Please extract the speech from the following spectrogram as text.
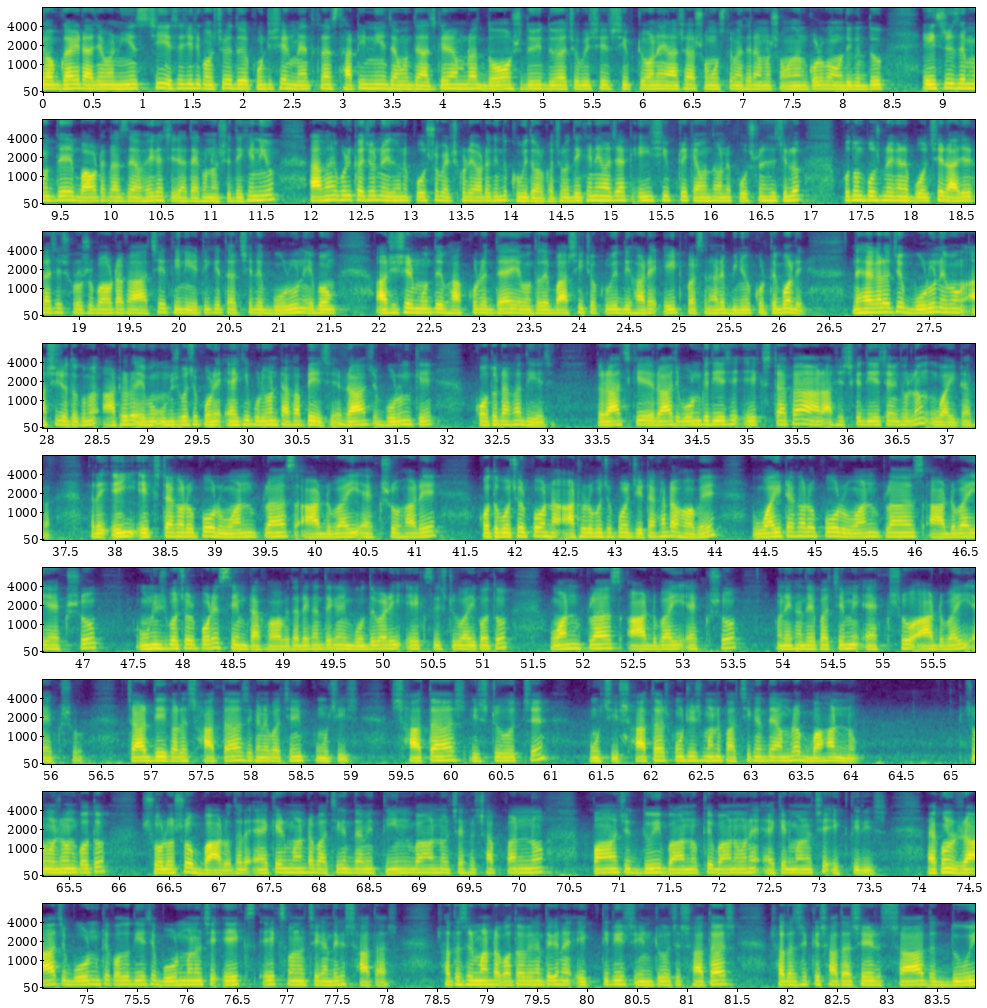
Job guide আজ আমরা নিয়ে এসেছি। এসএসজি কনস্টেবল দু হাজার পঁচিশের ম্যাথ ক্লাস থার্টিন নিয়ে, যার মধ্যে আজকে আমরা দশ, দুই দু হাজার চব্বিশের শিফট ওয়ানে আসা সমস্ত ম্যাথের আমরা সমাধান করব। আমাদের কিন্তু এই সিরিজের মধ্যে বারোটা ক্লাস দেওয়া হয়ে গেছে, যাতে এখন অবশ্যই দেখে নিও। আগামী পরীক্ষার জন্য এই ধরনের প্রশ্ন ব্যাচ করে যাওয়াটা কিন্তু খুবই দরকার ছিল। দেখে নেওয়া যাক এই শিফটে কেমন ধরনের প্রশ্ন এসেছিল। প্রথম প্রশ্ন এখানে বলছে, রাজের কাছে ষোলোশো বারো টাকা আছে, তিনি এটিকে তার ছেলে বরুণ এবং আশিসের মধ্যে ভাগ করে দেয় এবং তাদের বার্ষিক চক্রবৃদ্ধি হারে এইট পার্সেন্ট হারে বিনিয়োগ করতে বলে। দেখা গেল যে বরুণ এবং আশি যতক্রমে আঠেরো এবং উনিশ বছর পরে একই পরিমাণ টাকা পেয়েছে। রাজ বরুণকে কত টাকা দিয়েছে? তো রাজকে, রাজ বরুণকে দিয়েছে এক্স টাকা আর আশিসকে দিয়েছে আমি ধরলাম ওয়াই টাকা। তাহলে এই এক্স টাকার ওপর ওয়ান প্লাস আট বাই একশো হারে কত বছর পর না আঠেরো বছর পর যে টাকাটা হবে ওয়াই টাকার ওপর ওয়ান প্লাস আট বাই একশো উনিশ বছর পরে সেম টাকা হবে। তাহলে এখান থেকে আমি বলতে পারি এক্স ইস টু ওয়াই কত? ওয়ান প্লাস আট বাই একশো মানে এখান থেকে পাচ্ছি আমি একশো আট বাই একশো। চার দিয়ে কালো সাতাশ, এখানে পাচ্ছি আমি পঁচিশ। সাতাশ ইস টু হচ্ছে পঁচিশ। সাতাশ, পঁচিশ মানে পাচ্ছি এখান থেকে আমরা বাহান্ন। সমান সমান কত? ষোলোশো বারো। তাহলে একের মানটা পাচ্ছি কিন্তু আমি তিন বাহান্ন হচ্ছে একশো ছাপ্পান্ন। পাঁচ, দুই, বাহান্নকে বাহান্ন মানে একের মান হচ্ছে একত্রিশ। এখন রাজ বরুণকে কত দিয়েছে? বরুণ মানে হচ্ছে এক্স এক্স মানে হচ্ছে এখান থেকে সাতাশ। সাতাশের মানটা কত হবে এখান থেকে না? একত্রিশ ইন্টু হচ্ছে সাতাশ। সাতাশকে সাতাশের সাত, দুই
